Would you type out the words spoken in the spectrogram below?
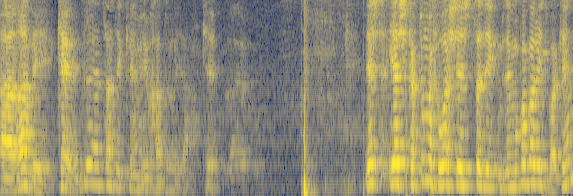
הרבי, כן, זה צדיק מיוחד הוא היה, כן. יש, יש, כתוב מפורש שיש צדיק, זה מובא ברצבא, כן?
